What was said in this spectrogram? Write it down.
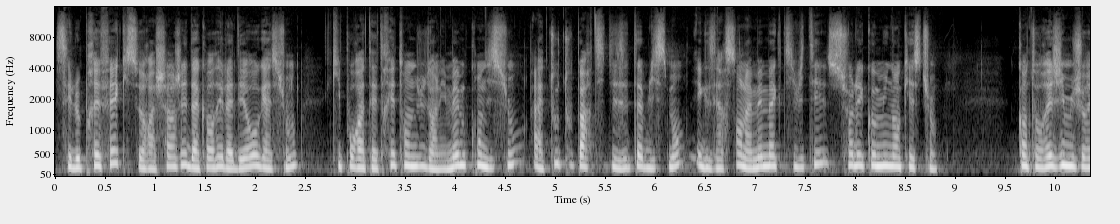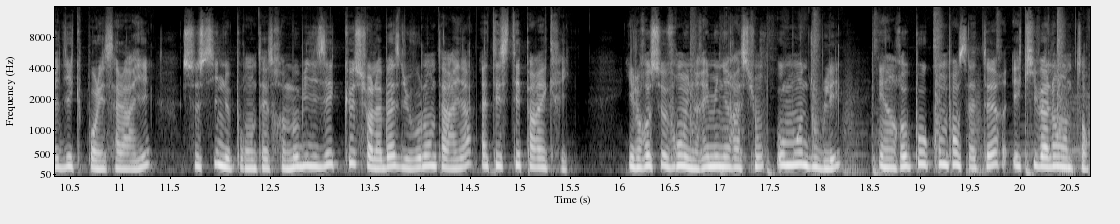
C'est le préfet qui sera chargé d'accorder la dérogation, qui pourra être étendue dans les mêmes conditions à tout ou partie des établissements exerçant la même activité sur les communes en question. Quant au régime juridique pour les salariés, ceux-ci ne pourront être mobilisés que sur la base du volontariat attesté par écrit. Ils recevront une rémunération au moins doublée et un repos compensateur équivalent en temps.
